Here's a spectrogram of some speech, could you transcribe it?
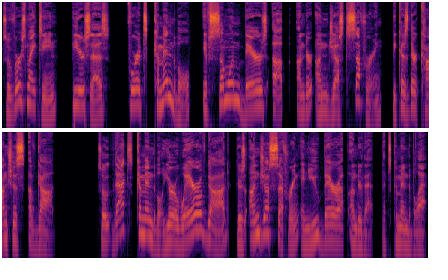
So, verse 19, Peter says, For it's commendable if someone bears up under unjust suffering because they're conscious of God. So that's commendable. You're aware of God, there's unjust suffering, and you bear up under that. That's commendable act.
